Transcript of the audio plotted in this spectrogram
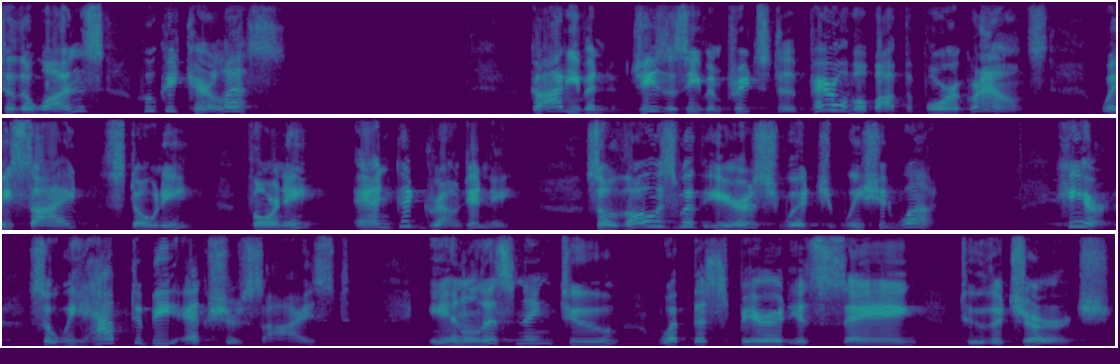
to the ones who could care less. God even, Jesus even preached a parable about the four grounds wayside, stony, thorny, and good ground, didn't he? So those with ears, which we should what? Hear. So we have to be exercised in listening to what the Spirit is saying to the church.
